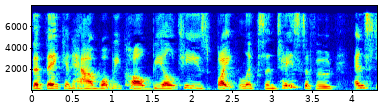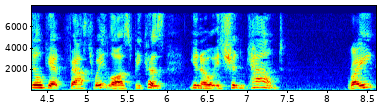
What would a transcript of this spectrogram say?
that they can have what we call BLTs, bite, licks, and taste of food, and still get fast weight loss because, you know, it shouldn't count, right?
